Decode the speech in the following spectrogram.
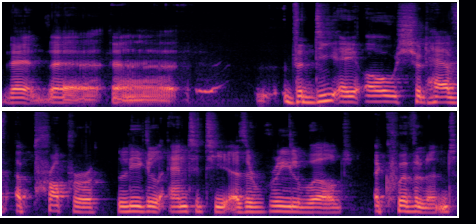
the the uh, the DAO should have a proper legal entity as a real world equivalent.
